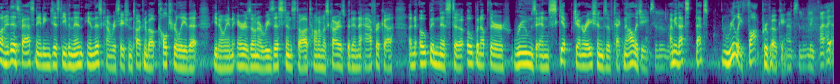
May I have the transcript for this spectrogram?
Well, and it is fascinating just even then in this conversation talking about culturally that, you know, in Arizona, resistance to autonomous cars, but in Africa, an openness to open up their rooms and skip generations of technology. Absolutely. I mean, that's that's really thought provoking. Absolutely. I, I,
